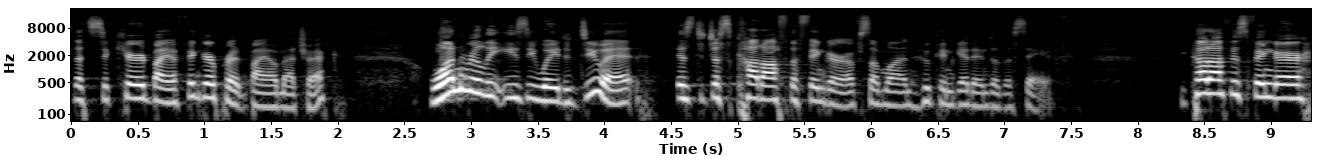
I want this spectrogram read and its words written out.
that's secured by a fingerprint biometric, one really easy way to do it is to just cut off the finger of someone who can get into the safe. You cut off his finger,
